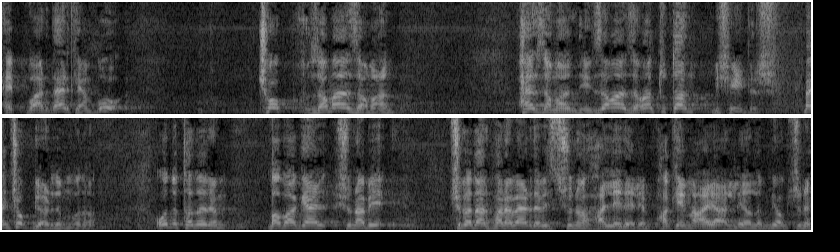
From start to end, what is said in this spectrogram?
hep var derken bu çok zaman zaman her zaman değil zaman zaman tutan bir şeydir. Ben çok gördüm bunu. Onu tanırım. Baba gel şuna bir şu kadar para ver de biz şunu halledelim. Hakemi ayarlayalım. Yok şunu.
